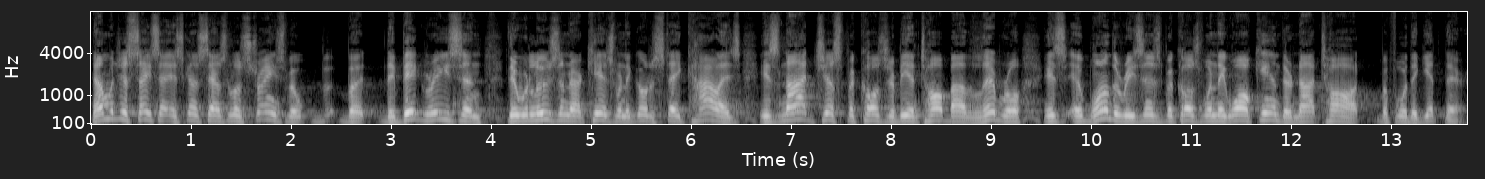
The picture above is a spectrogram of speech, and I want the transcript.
Now, I'm going to just say something. It's going to sound a little strange, but, but the big reason that we're losing our kids when they go to state college is not just because they're being taught by the liberal. Is uh, one of the reasons is because when they walk in, they're not taught before they get there.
